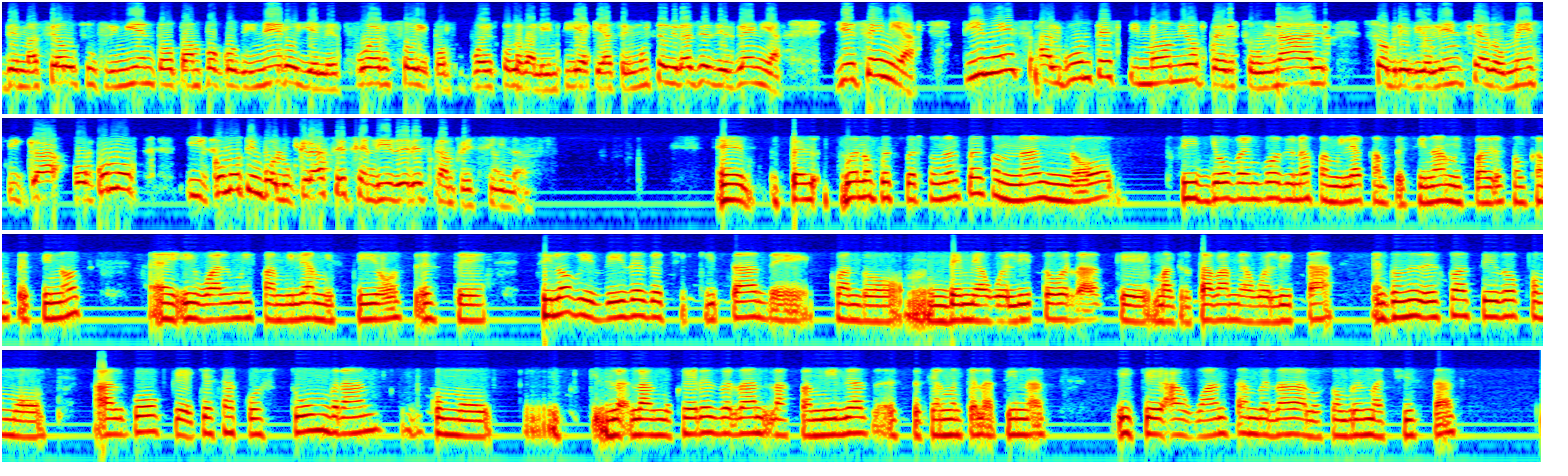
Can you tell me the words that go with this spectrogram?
demasiado sufrimiento, tan poco dinero y el esfuerzo y por supuesto la valentía que hacen. Muchas gracias Yesenia. Yesenia, ¿tienes algún testimonio personal sobre violencia doméstica o cómo y cómo te involucraste en líderes campesinas? Eh, bueno, pues personal, personal, no. Sí, yo vengo de una familia campesina, mis padres son campesinos, eh, igual mi familia, mis tíos, este, sí lo viví desde chiquita, de cuando, de mi abuelito, ¿verdad? Que maltrataba a mi abuelita. Entonces, eso ha sido como algo que, que se acostumbran, como las mujeres, ¿verdad? Las familias, especialmente latinas, y que aguantan, ¿verdad? A los hombres machistas.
